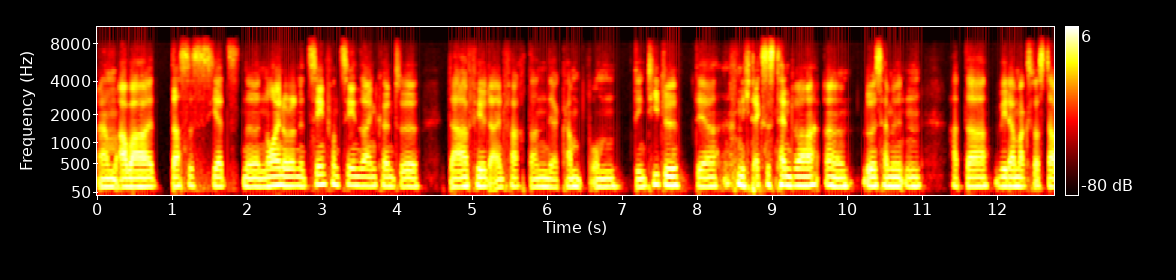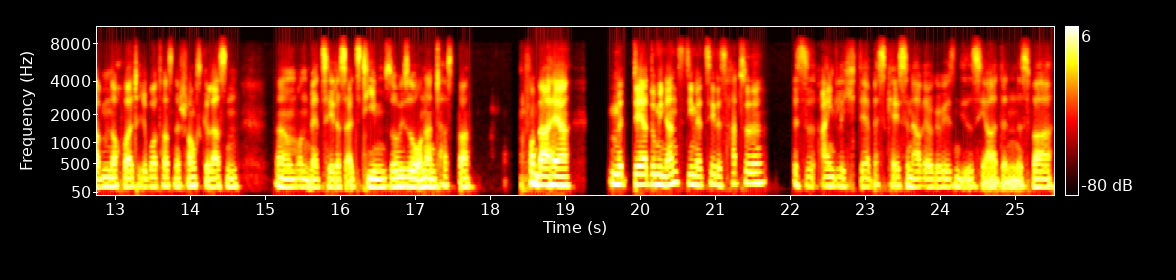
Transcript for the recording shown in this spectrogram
Ähm, aber dass es jetzt eine 9 oder eine 10 von 10 sein könnte, da fehlt einfach dann der Kampf um den Titel, der nicht existent war. Äh, Lewis Hamilton hat da weder Max Verstappen noch Valtteri Bottas eine Chance gelassen und Mercedes als Team sowieso unantastbar. Von daher, mit der Dominanz, die Mercedes hatte, ist es eigentlich der Best-Case-Szenario gewesen dieses Jahr, denn es war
